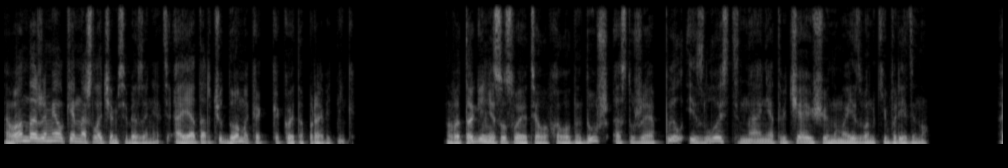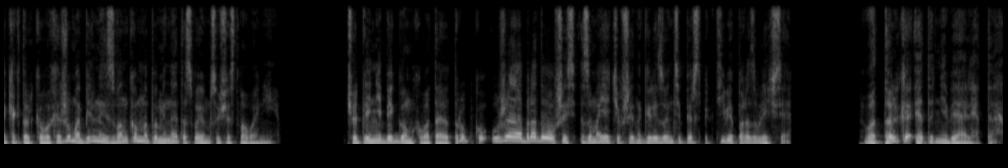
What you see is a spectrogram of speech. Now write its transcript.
Вон даже мелкая нашла чем себя занять, а я торчу дома, как какой-то праведник. В итоге несу свое тело в холодный душ, остужая пыл и злость на неотвечающую на мои звонки вредину. А как только выхожу, мобильный звонком напоминает о своем существовании. Чуть ли не бегом хватаю трубку, уже обрадовавшись замаячившей на горизонте перспективе поразвлечься. Вот только это не Виолетта.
